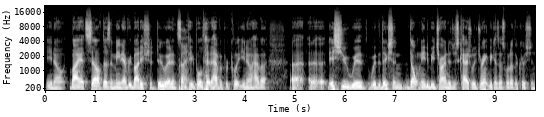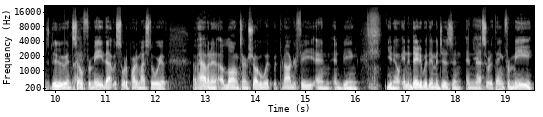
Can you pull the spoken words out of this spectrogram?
you know, by itself doesn't mean everybody should do it. And some Right. people that have a you know have a uh, an issue with with addiction don't need to be trying to just casually drink because that's what other Christians do. And so for me, that was sort of part of my story of of having a, a long term struggle with, with pornography and and being, you know, inundated with images and and that sort of thing. For me,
